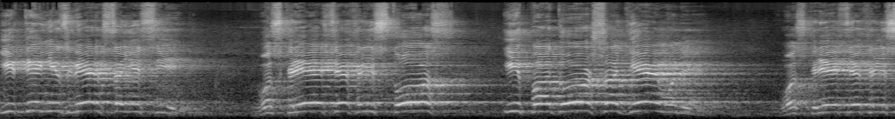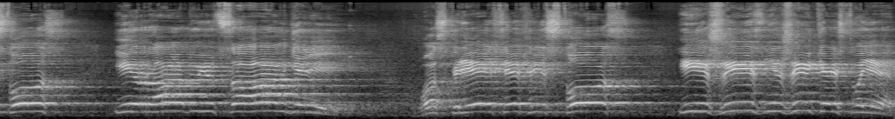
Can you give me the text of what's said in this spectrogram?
и ты не звергся еси. Воскресе Христос, и подоша демоны. Воскресе Христос, и радуются ангели. Воскресе Христос, и жизни жительствует.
